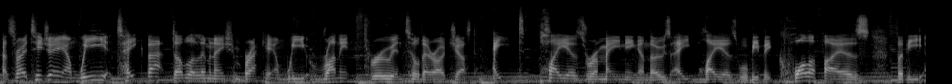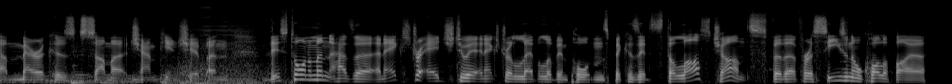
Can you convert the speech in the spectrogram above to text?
That's right, TJ, and we take that double elimination bracket and we run it through until there are just eight players remaining, and those eight players will be the qualifiers for the America's Summer Championship. And this tournament has a, an extra edge to it, an extra level of importance because it's the last chance for the for a seasonal qualifier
